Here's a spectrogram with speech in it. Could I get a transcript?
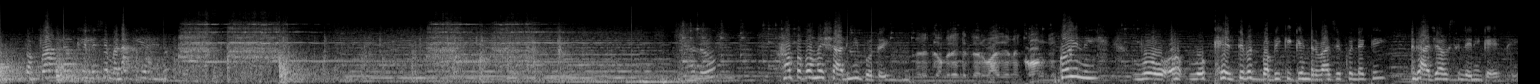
पप्पा ने हम खेलने से मना किया है ना? हेलो। हाँ पापा मैं शालिनी बोल रही हूँ। मेरे कमरे के दरवाजे में कौन कोई नहीं वो वो खेलते वक्त बबी की गेंद दरवाजे को लग गई। राजा उसे लेने गए थे।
